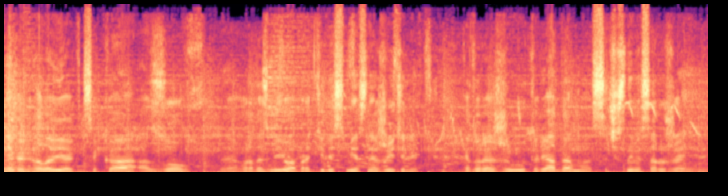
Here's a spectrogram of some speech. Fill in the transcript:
Мне, как главе ЦК Азов э, города Змею, обратились местные жители, которые живут рядом с очистными сооружениями.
